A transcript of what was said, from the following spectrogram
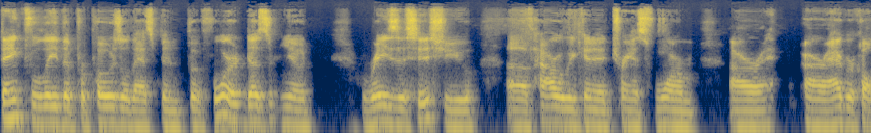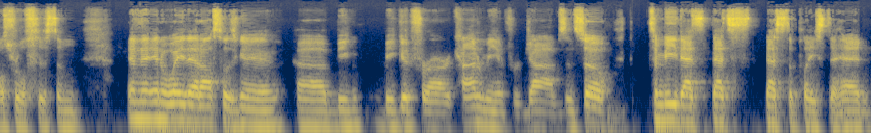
thankfully the proposal that's been put forward does you know raise this issue of how are we going to transform our our agricultural system in, in a way that also is going to uh, be be good for our economy and for jobs. And so, to me, that's that's that's the place to head,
